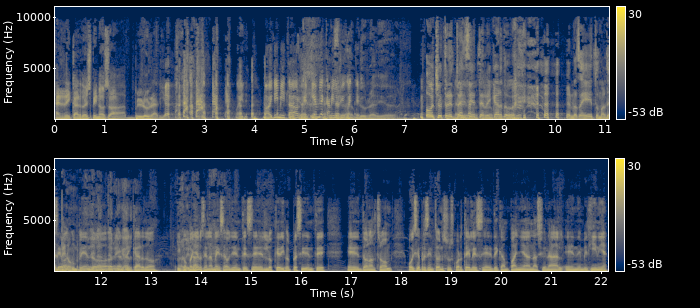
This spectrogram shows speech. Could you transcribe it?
Ricardo Espinosa, Blue Radio. voy, de imitador, que tiemble Camilo Sigüentes. Blue Radio. 8.37, Ricardo. no se deje tomar del se pelo. Va cumpliendo, Ricardo. y compañeros en la mesa oyentes, eh, lo que dijo el presidente eh, Donald Trump. Hoy se presentó en sus cuarteles eh, de campaña nacional en, Virginia,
